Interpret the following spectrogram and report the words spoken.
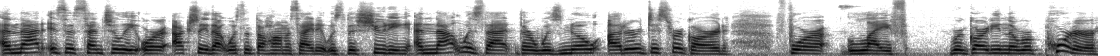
And that is essentially, or actually, that wasn't the homicide, it was the shooting. And that was that there was no utter disregard for life regarding the reporter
